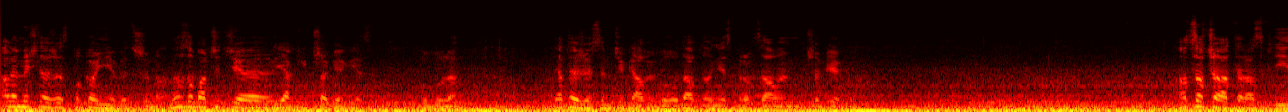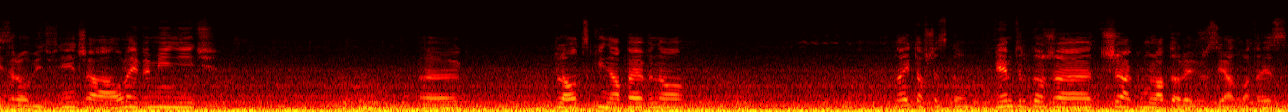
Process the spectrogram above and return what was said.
Ale myślę, że spokojnie wytrzyma. No zobaczycie jaki przebieg jest w ogóle. Ja też jestem ciekawy, bo dawno nie sprawdzałem przebiegu. A co trzeba teraz w niej zrobić? W niej trzeba olej wymienić, e, klocki na pewno. No i to wszystko. Wiem tylko, że trzy akumulatory już zjadła. To jest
